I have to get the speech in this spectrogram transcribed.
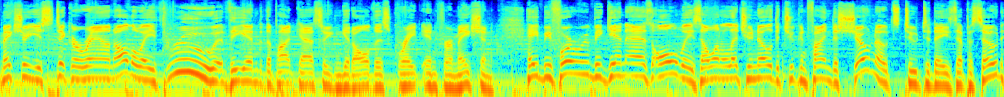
make sure you stick around all the way through the end of the podcast so you can get all this great information. Hey, before we begin, as always, I want to let you know that you can find the show notes to today's episode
